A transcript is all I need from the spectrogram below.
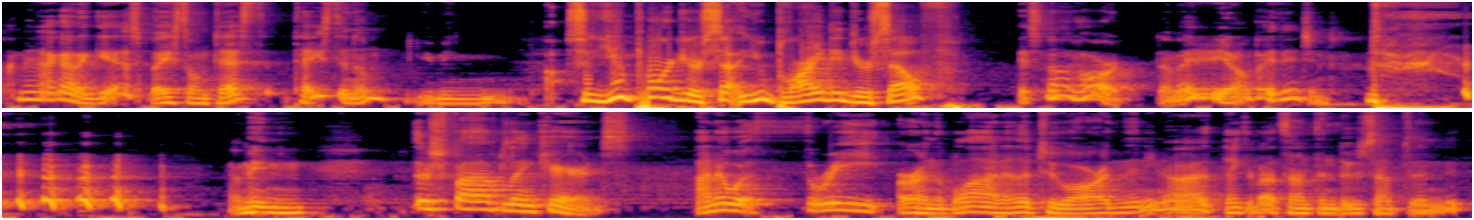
I mean, I got to guess based on test, tasting them. You mean? So you poured yourself? You blinded yourself? It's not hard. I made it. Here. I don't pay attention. I mean, there's five Glencairns. I know what three are in the blind, and the other two are, and then you know I think about something, do something.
